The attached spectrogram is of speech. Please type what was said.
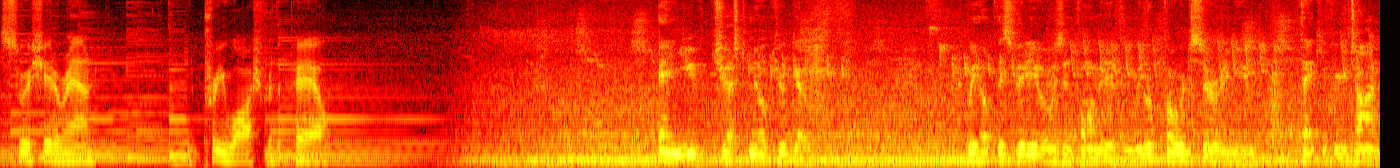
Swish it around, pre-wash for the pail. And you've just milked your goat. We hope this video was informative and we look forward to serving you. Thank you for your time.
